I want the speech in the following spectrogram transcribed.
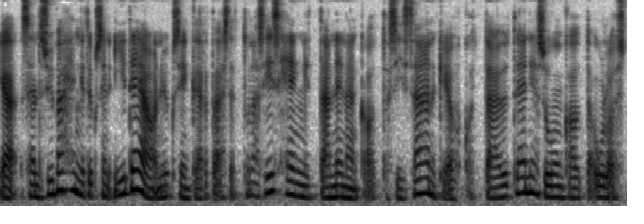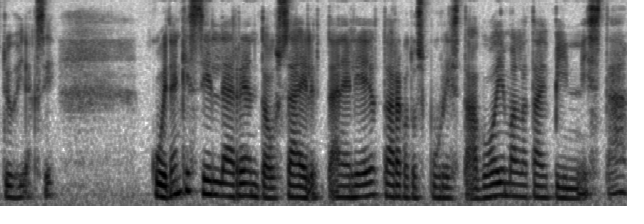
Ja sen syvähengityksen idea on yksinkertaistettuna siis hengittää nenän kautta sisään keuhkot täyteen ja suun kautta ulos tyhjäksi. Kuitenkin silleen rentous säilyttäen, eli ei ole tarkoitus puristaa voimalla tai pinnistää.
